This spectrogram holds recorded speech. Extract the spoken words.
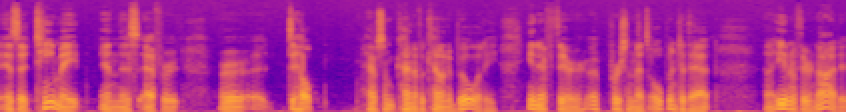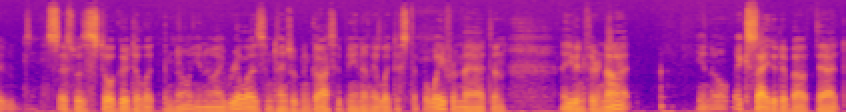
as a teammate in this effort, or uh, to help have some kind of accountability. And if they're a person that's open to that, uh, even if they're not, it was still good to let them know. You know, I realize sometimes we've been gossiping, and I'd like to step away from that. And even if they're not, you know, excited about that,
